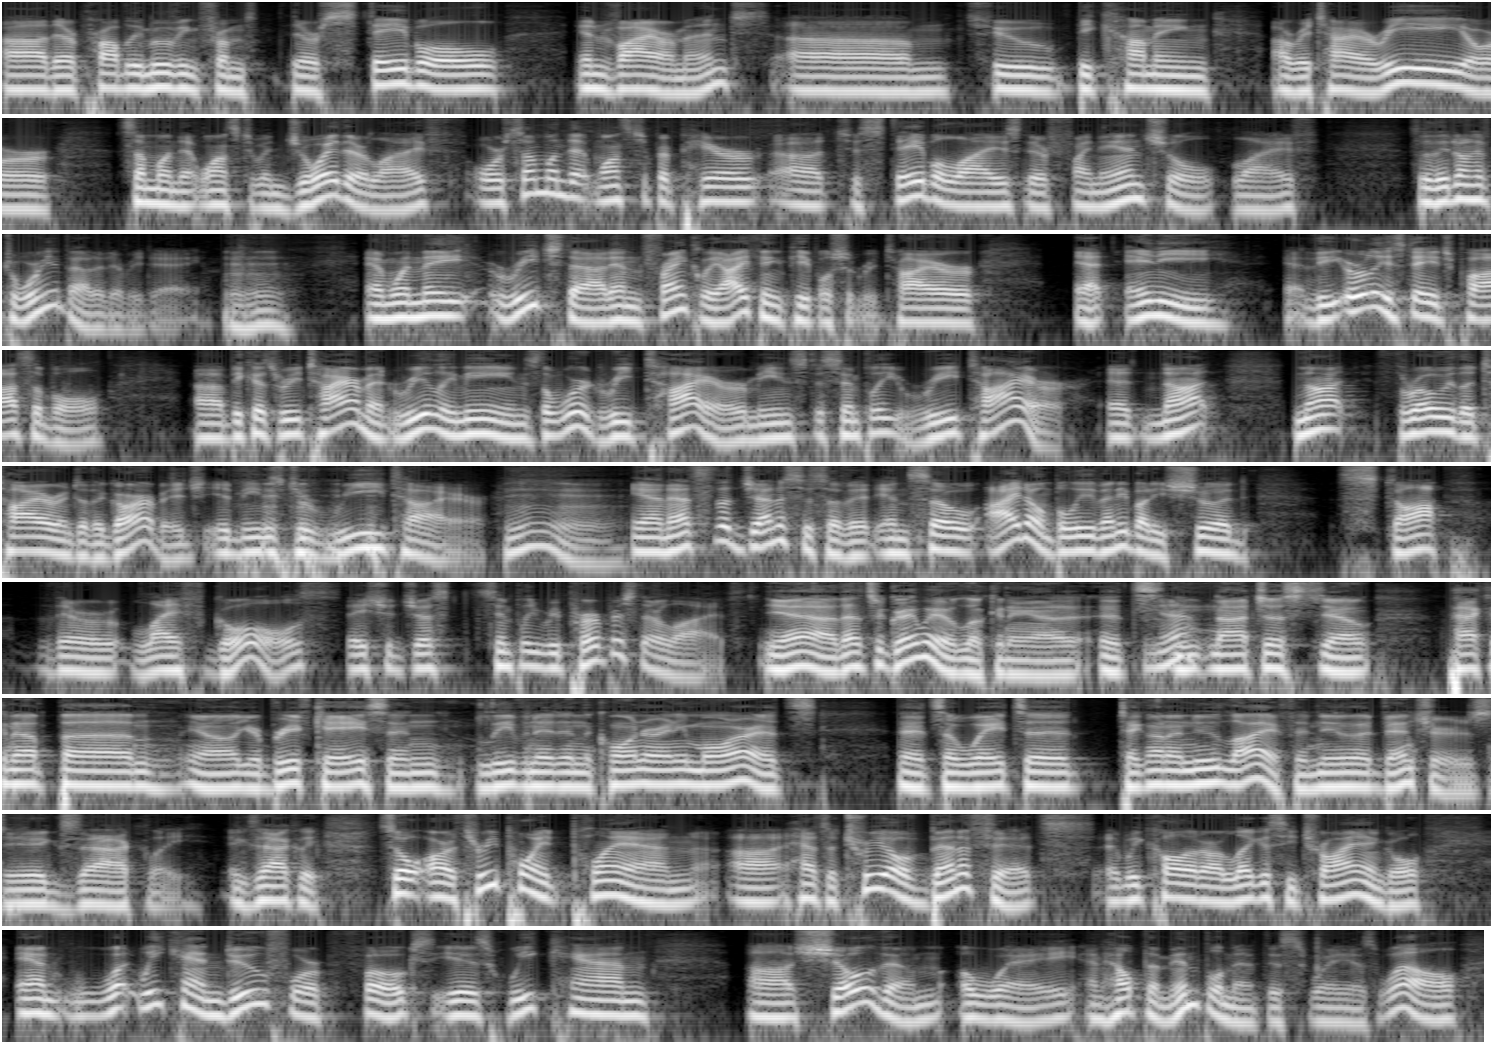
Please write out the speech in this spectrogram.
Uh, they're probably moving from their stable environment um, to becoming a retiree or someone that wants to enjoy their life or someone that wants to prepare uh, to stabilize their financial life so they don't have to worry about it every day. Mm-hmm. And when they reach that, and frankly, I think people should retire at any the earliest age possible, uh, because retirement really means the word retire means to simply retire, and not not throw the tire into the garbage. It means to retire, Mm. and that's the genesis of it. And so, I don't believe anybody should stop their life goals. They should just simply repurpose their lives. Yeah, that's a great way of looking at it. It's Yeah. n- not just you know packing up um, you know your briefcase and leaving it in the corner anymore. It's it's a way to take on a new life and new adventures. Exactly, exactly. So our three-point plan uh, has a trio of benefits, and we call it our legacy triangle. And what we can do for folks is we can uh, show them a way and help them implement this way as well.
